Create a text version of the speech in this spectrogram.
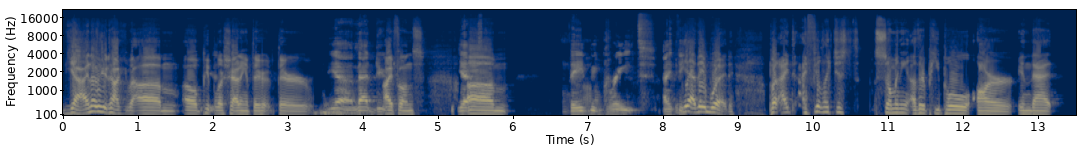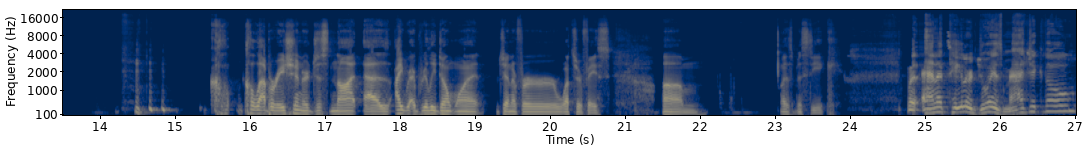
yeah, I know who you're talking about. Um, oh, people are shouting at their their yeah, that dude. iPhones. yeah, Um, they'd be oh. great. I think. yeah, they would, but I I feel like just so many other people are in that col- collaboration or just not as I, I really don't want Jennifer what's her face um as Mystique. But Anya Taylor Joy is magic, though.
